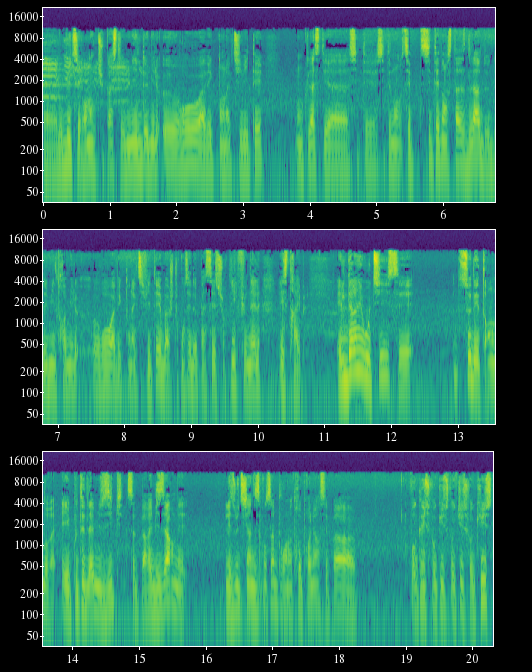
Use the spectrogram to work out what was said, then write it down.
le but, c'est vraiment que tu passes les 1000, 2000 euros avec ton activité. Donc là, si tu es, dans, si ce stade-là de 2000, 3000 euros avec ton activité, bah, je te conseille de passer sur ClickFunnels et Stripe. Et le dernier outil, c'est se détendre et écouter de la musique. Ça te paraît bizarre, mais les outils indispensables pour un entrepreneur, c'est pas focus, focus, focus, focus.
